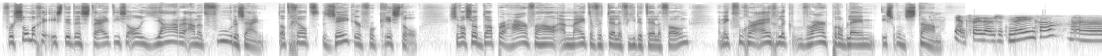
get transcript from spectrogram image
Voor sommigen is dit een strijd die ze al jaren aan het voeren zijn. Dat geldt zeker voor Christel. Ze was zo dapper haar verhaal aan mij te vertellen via de telefoon. En ik vroeg haar eigenlijk waar het probleem is ontstaan. Ja, in 2009, uh,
